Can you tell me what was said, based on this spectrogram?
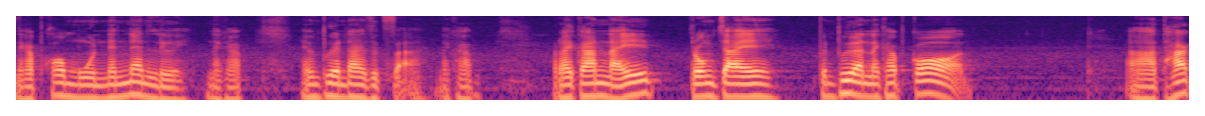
นะครับข้อมูลแน่น ๆเลยนะครับ ให้เพื่อนๆได้ศึกษานะครับ รายการไหนตรงใจเพื่อนๆนะครับก็ทัก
